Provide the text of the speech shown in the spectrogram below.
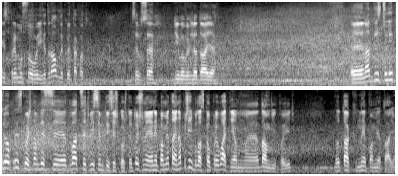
І з примусовою гідравликою. Так от це все діло виглядає. Е, На 200 літрів оприскувач там десь е, 28 тисяч коштує. Точно я не пам'ятаю. Напишіть, будь ласка, в приватні, я вам е, дам відповідь. Бо так не пам'ятаю.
